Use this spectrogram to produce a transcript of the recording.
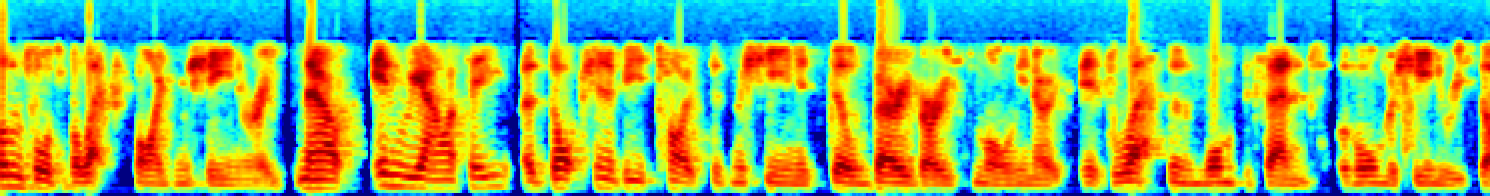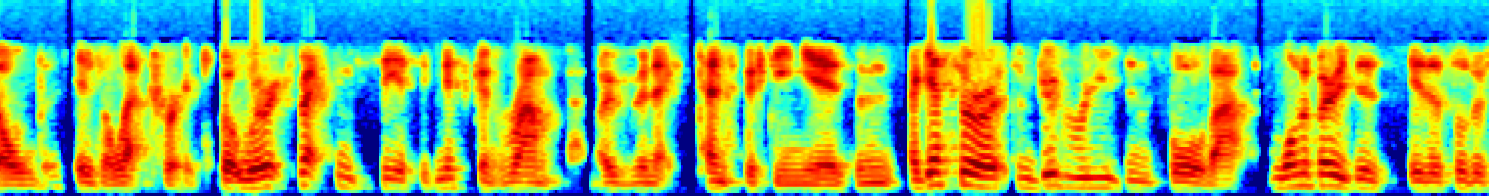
some sort of electrified machinery. Now, in reality, adoption of these types of machine is still very, very small. You know, it's, it's less than 1% of all machinery sold is electric. But we're expecting to see a significant significant ramp over the next 10 to 15 years. And I guess there are some good reasons for that. One of those is, is a sort of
